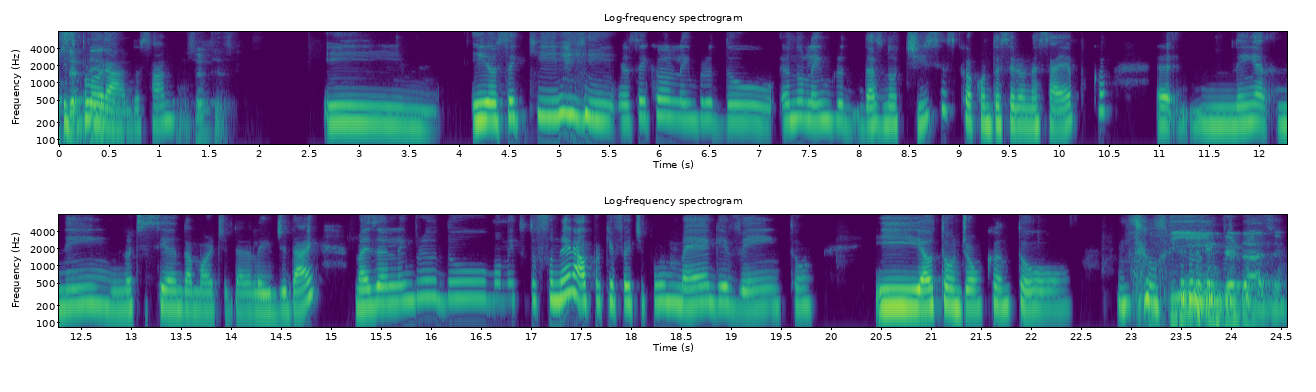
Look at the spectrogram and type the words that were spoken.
certeza. explorado, sabe? Com certeza. E, e eu sei que eu sei que eu lembro do. Eu não lembro das notícias que aconteceram nessa época, eh, nem, a- nem noticiando a morte da Lady Di, mas eu lembro do momento do funeral, porque foi tipo um mega evento e Elton John cantou. Então, Sim, verdade.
